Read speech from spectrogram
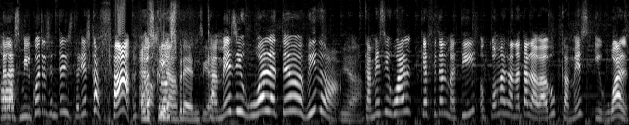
de Oh. les 1.400 històries que fa. Els Hòstia. close friends, ja. Que m'és igual la teva vida. Ja. Que m'és igual què has fet al matí o com has anat al lavabo, que m'és igual.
